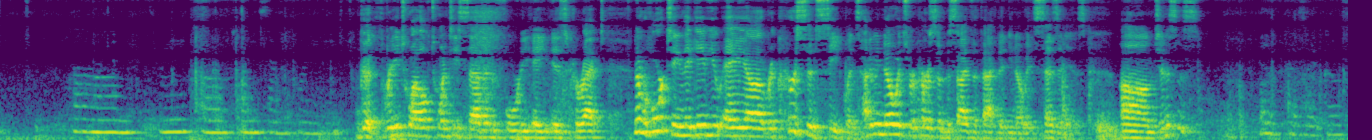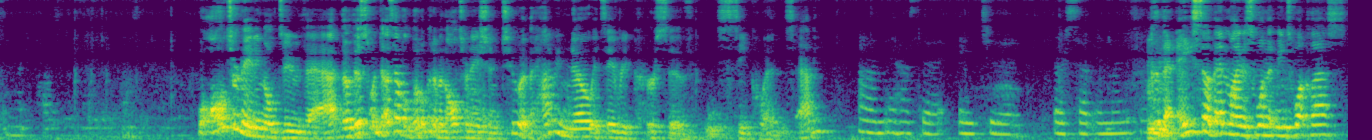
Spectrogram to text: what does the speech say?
Um, 3, 12, 27, 48. Good. 3, 12, 27, 48 is correct. Number 14, they gave you a uh, recursive sequence. How do we know it's recursive besides the fact that, you know, it says it is? Um, Genesis? Well, alternating will do that, though this one does have a little bit of an alternation to it, but how do we know it's a recursive sequence? Abby? Um, it has the a to the or sub n minus one. Good, that a sub n minus 1, that means what class?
